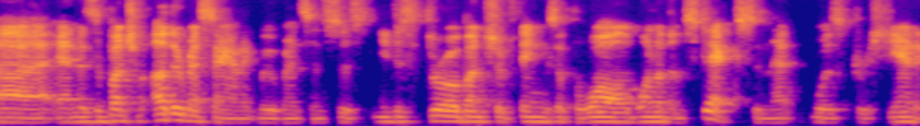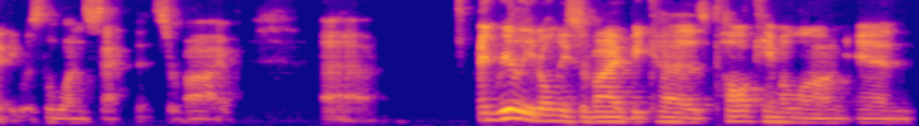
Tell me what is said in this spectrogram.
Uh, and there's a bunch of other messianic movements, and so you just throw a bunch of things at the wall, and one of them sticks, and that was Christianity. Was the one sect that survived. Uh, and really, it only survived because Paul came along and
